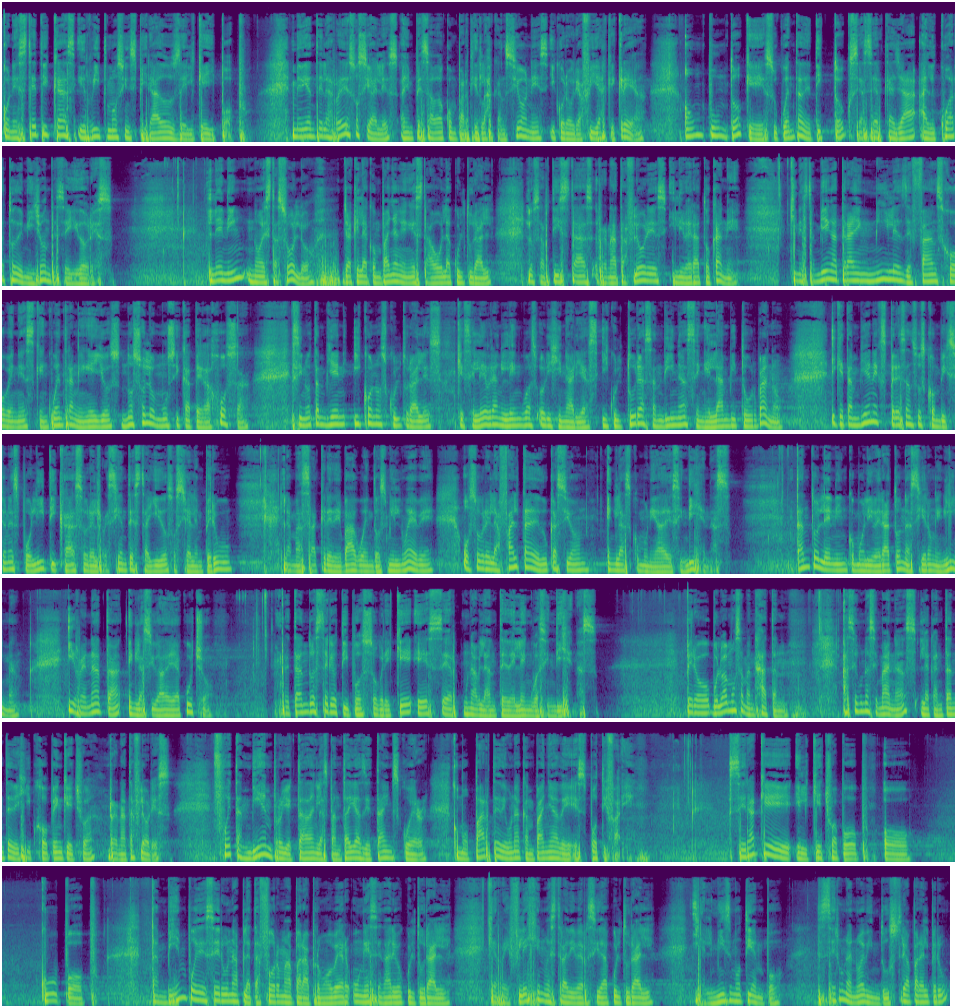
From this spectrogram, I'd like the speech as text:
con estéticas y ritmos inspirados del K-pop. Mediante las redes sociales ha empezado a compartir las canciones y coreografías que crea, a un punto que su cuenta de TikTok se acerca ya al cuarto de millón de seguidores. Lenin no está solo, ya que le acompañan en esta ola cultural los artistas Renata Flores y Liberato Cane, quienes también atraen miles de fans jóvenes que encuentran en ellos no solo música pegajosa, sino también íconos culturales que celebran lenguas originarias y culturas andinas en el ámbito urbano, y que también expresan sus convicciones políticas sobre el reciente estallido social en Perú, la masacre de Bagua en 2009 o sobre la falta de educación en las comunidades indígenas. Tanto Lenin como Liberato nacieron en Lima y Renata en la ciudad de Ayacucho, retando estereotipos sobre qué es ser un hablante de lenguas indígenas. Pero volvamos a Manhattan. Hace unas semanas, la cantante de hip hop en quechua, Renata Flores, fue también proyectada en las pantallas de Times Square como parte de una campaña de Spotify. ¿Será que el quechua pop o Q-pop también puede ser una plataforma para promover un escenario cultural que refleje nuestra diversidad cultural y al mismo tiempo ser una nueva industria para el Perú?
